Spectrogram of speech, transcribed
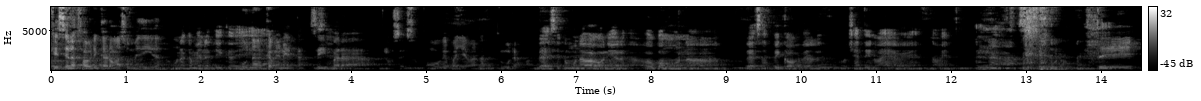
Que se la fabricaron a su medida. Una camionetica. Y Una camioneta, sí, para, no sé, supongo que para llevar la verdura. Debe ser como una vagoniera. ¿no? O como una de esas pick-up del 89, 90. No, sí, seguro. Este,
